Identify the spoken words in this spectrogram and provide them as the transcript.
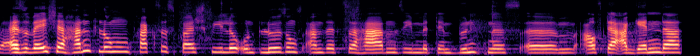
also welche Handlungen, Praxisbeispiele und Lösungsansätze haben Sie mit dem Bündnis ähm, auf der Agenda?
